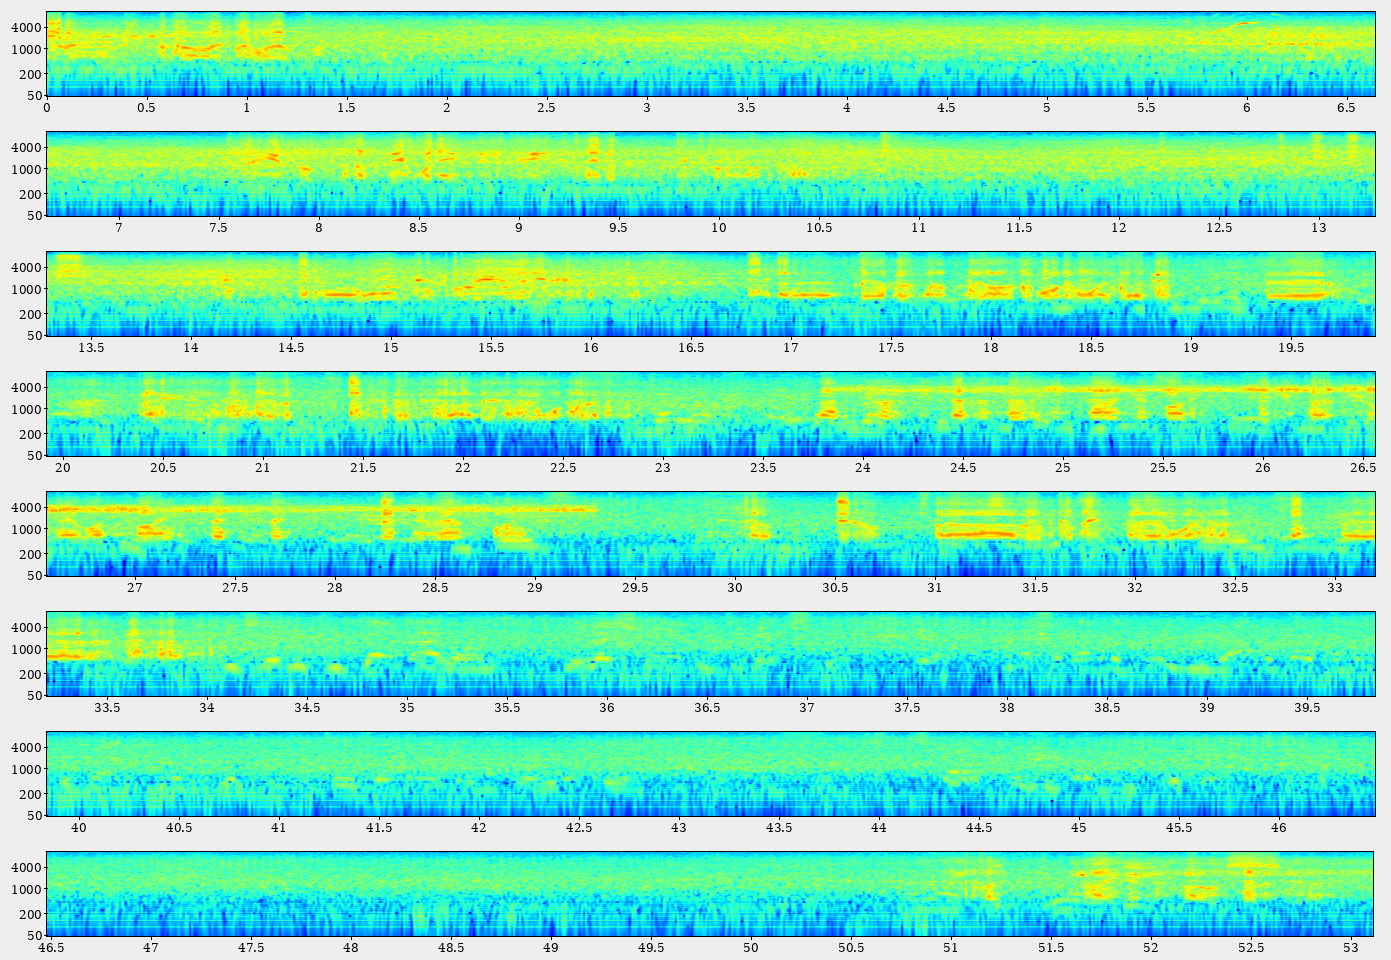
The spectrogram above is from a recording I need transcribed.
Traffic calling for one. Sun 027 Birmingham Tower. Continue approach from A15, Central, around 5. Zero, let's come in, one, And he said, if you've got that on, you're less likely to get squashed. I said, I would agree with that. I don't want to do that.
